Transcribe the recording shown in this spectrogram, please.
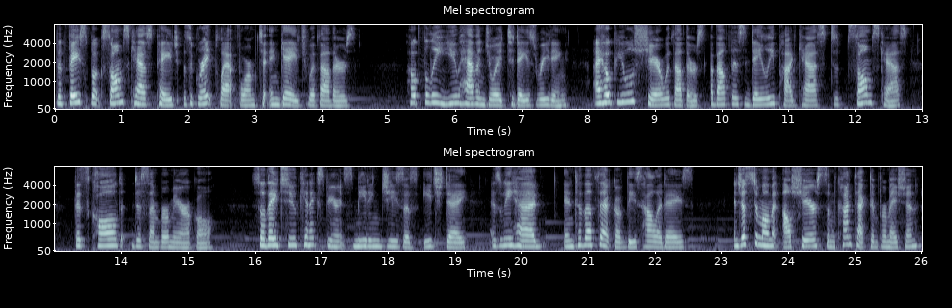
The Facebook Psalmscast page is a great platform to engage with others. Hopefully, you have enjoyed today's reading. I hope you will share with others about this daily podcast, Psalmscast, that's called December Miracle so they too can experience meeting Jesus each day as we head into the thick of these holidays. In just a moment, I'll share some contact information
